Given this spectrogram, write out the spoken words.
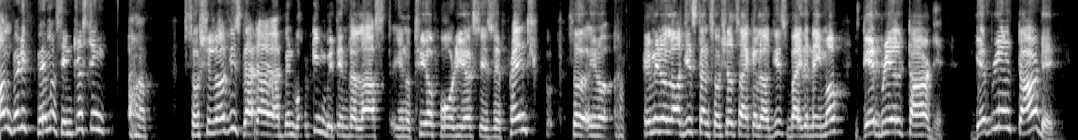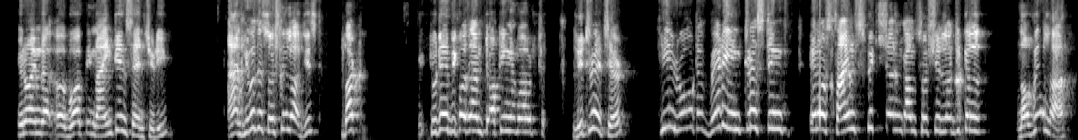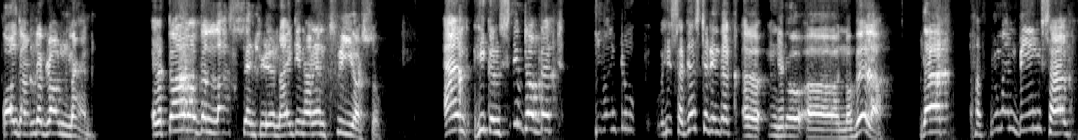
one very famous interesting uh, sociologist that I, have been working with in the last, you know, three or four years is a French, so, you know, criminologist and social psychologist by the name of Gabriel Tarde. Gabriel Tarde, you know, in the uh, work in 19th century, and he was a sociologist, but today, because I'm talking about literature, he wrote a very interesting, you know, science fiction come sociological novella called The Underground Man at the turn of the last century, 1903 or so. And he conceived of that, he went to, he suggested in that, uh, you know, uh, novella that human beings have,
